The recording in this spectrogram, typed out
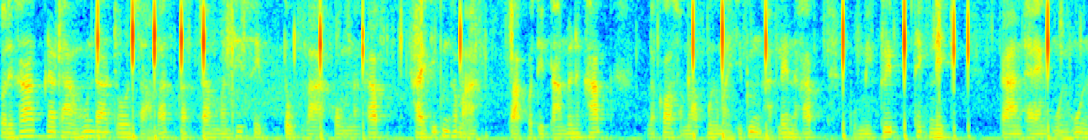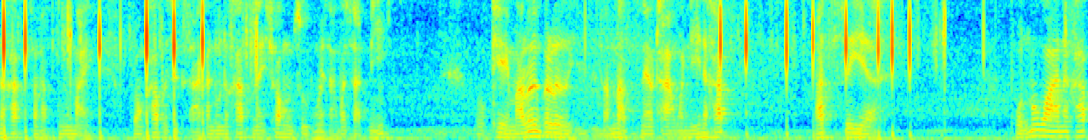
สวัสดีครับ แนวทางหุ้นดาวโจนส์สามรัฐประจำวันที่ 10 ตุลาคมนะครับ ใครที่เพิ่งเข้ามาฝากกดติดตามด้วยนะครับ แล้วก็สำหรับมือใหม่ที่เพิ่งหัดเล่นนะครับ ผมมีคลิปเทคนิคการแทงหวยหุ้นนะครับสำหรับมือใหม่ ลองเข้าไปศึกษากันดูนะครับ ในช่องสูตรหวยสังประสัตนี้ โอเค มาเริ่มกันเลยสำหรับแนวทางวันนี้นะครับ รัสเซีย ผลเมื่อวานนะครับ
